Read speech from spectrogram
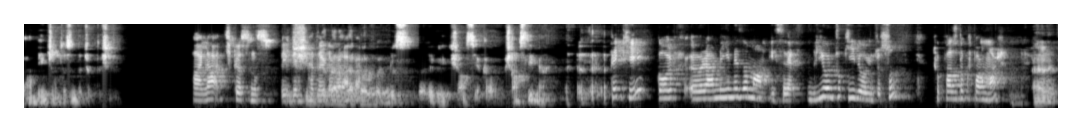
Rahmi Bey'in çantasını da çok taşıdım. Hala çıkıyorsunuz bildiğim Şimdi kadarıyla beraber beraber. golf oynuyoruz. Böyle bir şans yakaladım. Şanslıyım yani. Peki golf öğrenmeyi ne zaman istedin? Biliyorum çok iyi bir oyuncusun. Çok fazla da kupan var. Evet.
